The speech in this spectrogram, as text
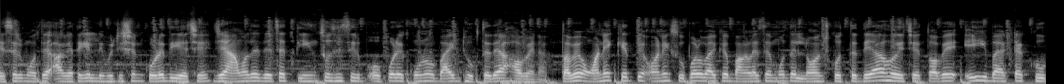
দেশের মধ্যে আগে থেকে লিমিটেশন করে দিয়েছে যে আমাদের দেশে তিনশো সিসির ওপরে কোনো বাইক ঢুকতে দেওয়া হবে না। তবে অনেক ক্ষেত্রে অনেক সুপার বাইকে বাংলাদেশের মধ্যে লঞ্চ করতে দেওয়া হয়েছে, তবে এই বাইকটা খুব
